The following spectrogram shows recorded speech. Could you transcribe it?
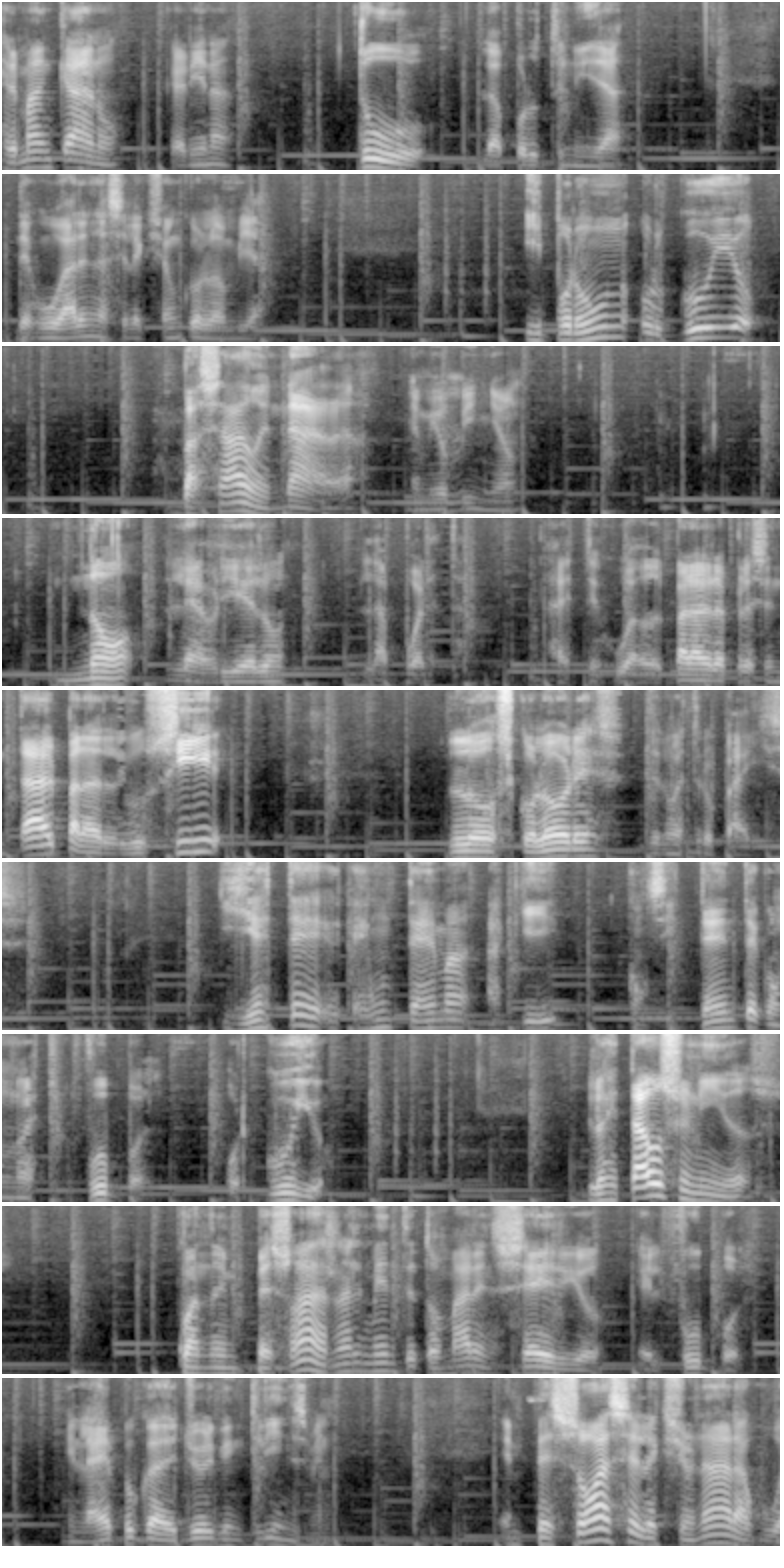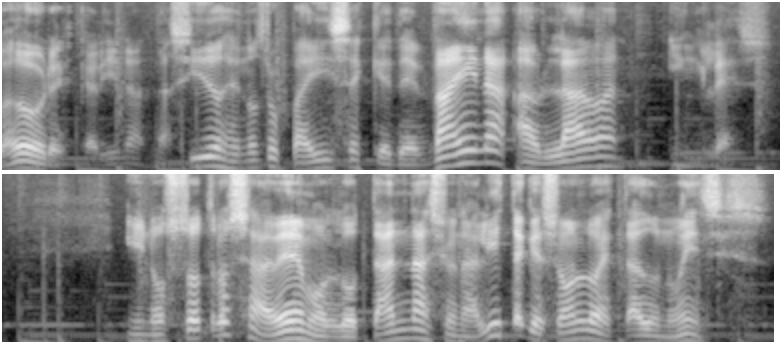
Germán Cano, Karina, tuvo la oportunidad de jugar en la selección Colombia. Y por un orgullo basado en nada, en mi opinión, no le abrieron la puerta a este jugador para representar, para lucir los colores de nuestro país. Y este es un tema aquí consistente con nuestro fútbol, orgullo. Los Estados Unidos, cuando empezó a realmente tomar en serio el fútbol, en la época de Jürgen Klinsmann, empezó a seleccionar a jugadores, Karina, nacidos en otros países que de vaina hablaban inglés. Y nosotros sabemos lo tan nacionalista que son los estadounidenses.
